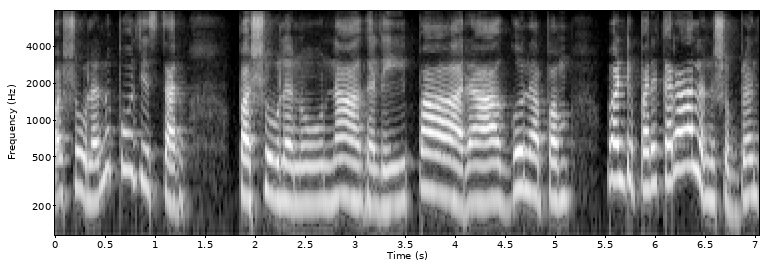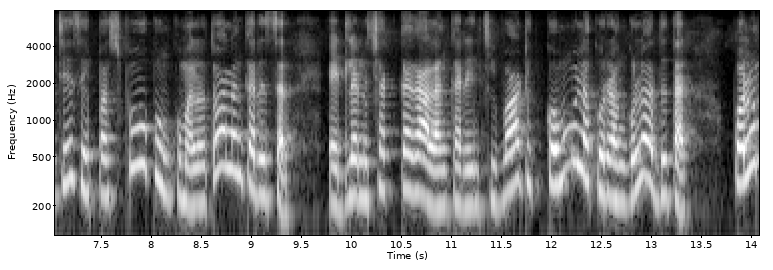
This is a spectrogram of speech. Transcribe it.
పశువులను పూజిస్తారు. పశువులను నాగలి పార గుణపం వంటి పరికరాలను శుభ్రం చేసి పసుపు కుంకుమలతో అలంకరిస్తారు. ఎడ్లను చక్కగా అలంకరించి వాటి కొమ్ములకు రంగులు అద్దుతారు. పొలం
